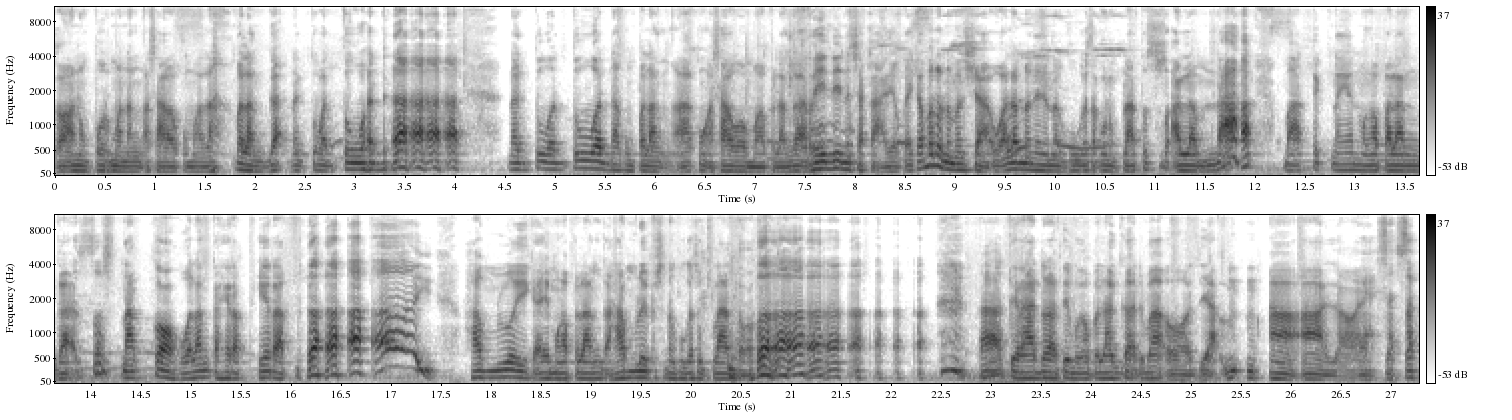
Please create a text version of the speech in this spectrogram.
kung anong forma ng asawa ko mga palangga. Nagtuwad-tuwad. Nagtuwad-tuwad na akong palang akong asawa mga palangga. Ready na siya kayo. Kay kabalo naman siya. O alam na niya naghugas ako ng plato. So, alam na. Matik na yan mga palangga. Sus, nako. Walang kahirap-hirap. Hamloy kaya mga palangga. Hamloy pa siya naghugas ng plato. ha, tirado natin mga palangga, di ba? O, siya, mm, mm, ah, ah, eh, sasa,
